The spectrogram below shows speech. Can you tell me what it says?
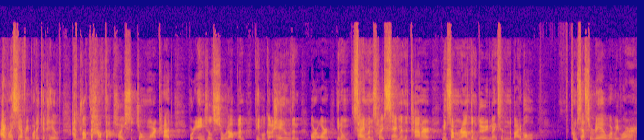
I wish everybody get healed. I'd love to have that house that John Mark had where angels showed up and people got healed. And, or, or, you know, Simon's house, Simon the Tanner. I mean, some random dude mentioned in the Bible from Caesarea where we were.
